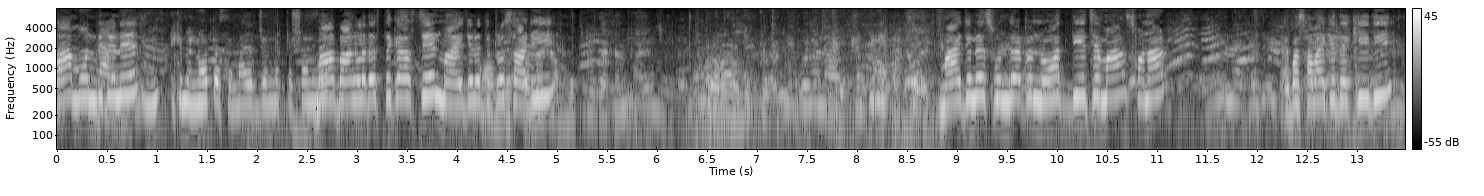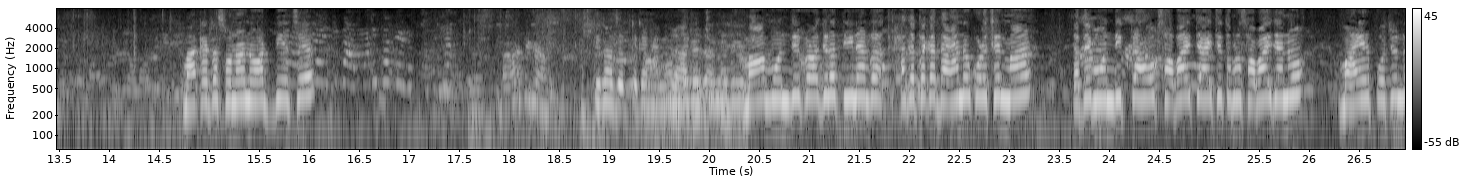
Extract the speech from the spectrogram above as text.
মা মন্দিরে নে। এখানে নট আছে মায়ের জন্য একটা সম্মান মা বাংলাদেশ থেকে আসছেন মায়ের জন্য দুটো শাড়ি। মায়ের জন্য সুন্দর একটা নথ দিয়েছে মা সোনার। একবার সবাইকে দেখিয়ে দিই। মাকে একটা সোনার নট দিয়েছে। মা মন্দির করার জন্য তিন হাজার টাকা দানও করেছেন মা। যাতে মন্দিরটা হোক, সবাই চাইছে তোমরা সবাই জানো, মায়ের প্রচণ্ড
